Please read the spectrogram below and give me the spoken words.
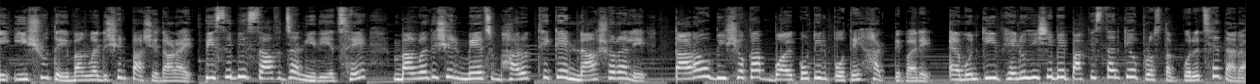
এই ইস্যুতে বাংলাদেশের পাশে দাঁড়ায়। পিসিবি সাফ জানিয়ে দিয়েছে, বাংলাদেশের ম্যাচ ভারত থেকে না সরালে তারাও বিশ্বকাপ বয়কটের পথে হাঁটতে পারে। এমনকি ভেনু হিসেবে পাকিস্তানকেও প্রস্তাব করেছে তারা।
